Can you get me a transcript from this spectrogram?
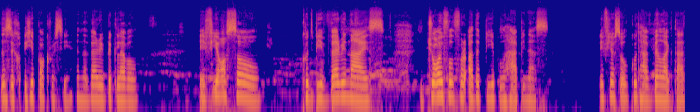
This is hypocrisy in a very big level. If your soul could be very nice, joyful for other people, happiness, if your soul could have been like that,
